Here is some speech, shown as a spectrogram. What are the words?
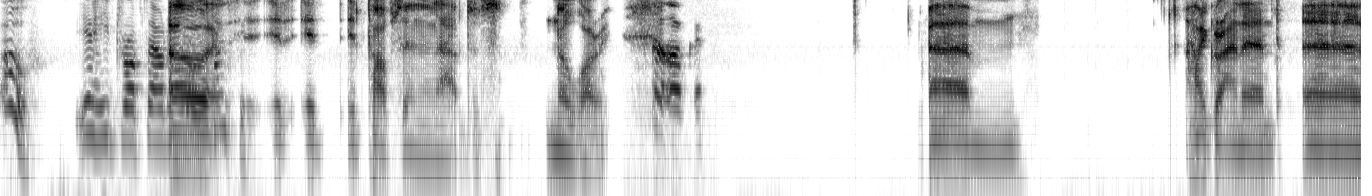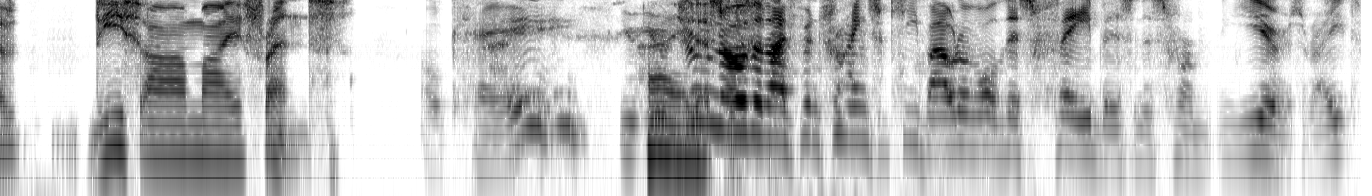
oh, yeah, he dropped out Oh, it, it, it, it pops in and out. Just no worry. Oh, okay. Um, hi, Grandad. Uh, these are my friends. Okay. You, you Hi. do know that I've been trying to keep out of all this Fae business for years, right?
